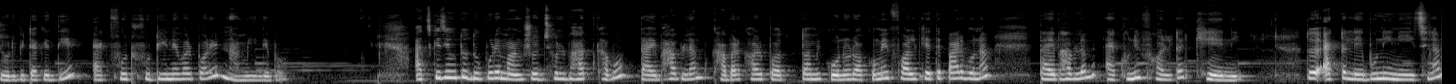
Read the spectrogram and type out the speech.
চর্বিটাকে দিয়ে এক ফুট ফুটিয়ে নেবার পরে নামিয়ে দেবো আজকে যেহেতু দুপুরে মাংসর ঝোল ভাত খাব, তাই ভাবলাম খাবার খাওয়ার পর তো আমি কোনো রকমে ফল খেতে পারব না, তাই ভাবলাম এখনই ফলটা খেয়ে নিই। তো একটা লেবু নিয়ে নিয়েছিলাম,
